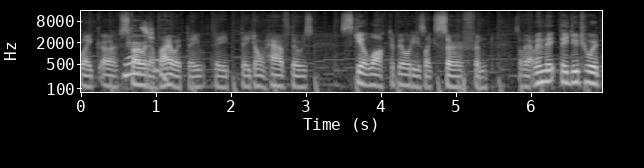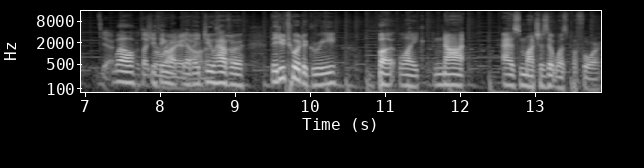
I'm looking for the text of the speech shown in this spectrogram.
like uh, that's Scarlet and. Violet. They they they don't have those skill locked abilities like Surf and stuff like that. I mean, they, they do to it. Yeah. Well, like, if you think about yeah, they do have stuff. a they do to a degree, but like not as much as it was before.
